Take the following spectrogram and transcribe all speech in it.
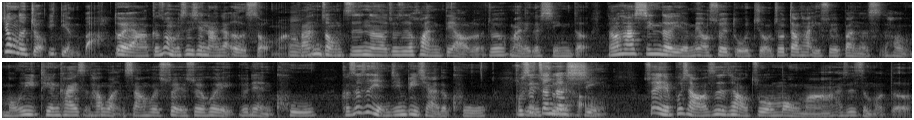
用的久一点吧。对啊，可是我们是先拿人家二手嘛，反正总之呢，就是换掉了，就买了一个新的。然后他新的也没有睡多久，就到他一岁半的时候，某一天开始，他晚上会睡一睡会有点哭，可是是眼睛闭起来的哭，不是真的醒。所以也不晓得是他有做梦吗，还是怎么的。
